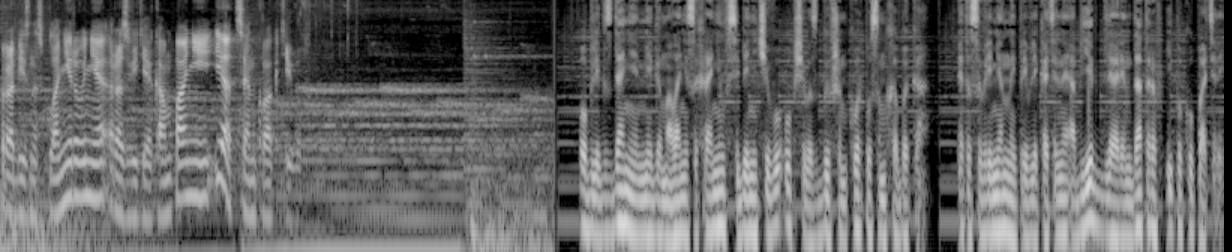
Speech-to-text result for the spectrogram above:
Про бизнес-планирование, развитие компании и оценку активов. Облик здания Мегамала не сохранил в себе ничего общего с бывшим корпусом ХБК. Это современный привлекательный объект для арендаторов и покупателей.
